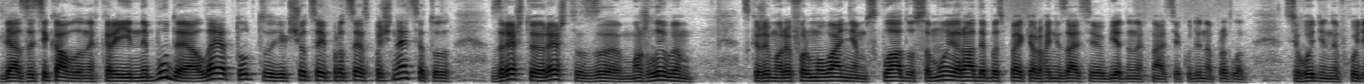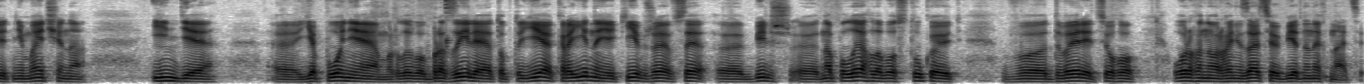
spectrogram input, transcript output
для зацікавлених країн не буде. Але тут, якщо цей процес почнеться, то зрештою решт з можливим скажімо, реформуванням складу самої Ради безпеки Організації Об'єднаних Націй, куди, наприклад, сьогодні не входять Німеччина, Індія, е, Японія, можливо, Бразилія. Тобто є країни, які вже все е, більш е, наполегливо стукають в двері цього органу Організації Об'єднаних Націй.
